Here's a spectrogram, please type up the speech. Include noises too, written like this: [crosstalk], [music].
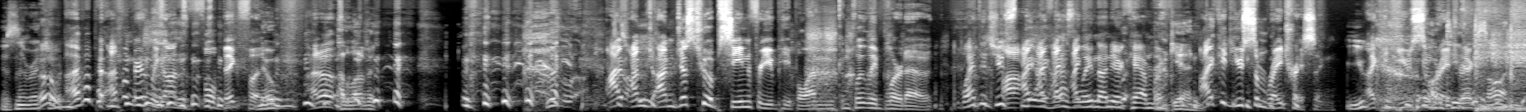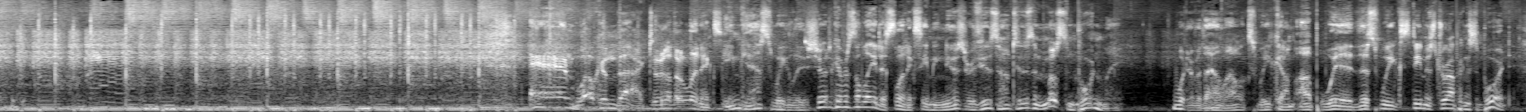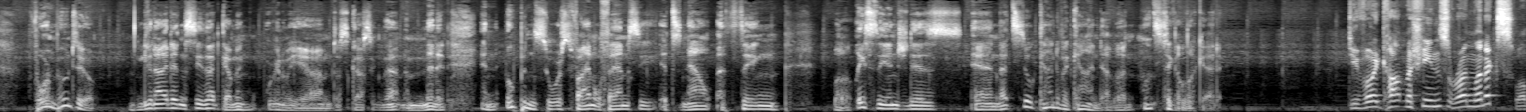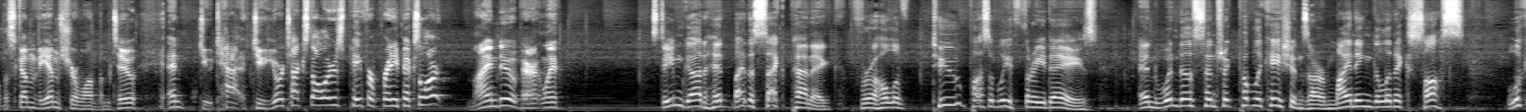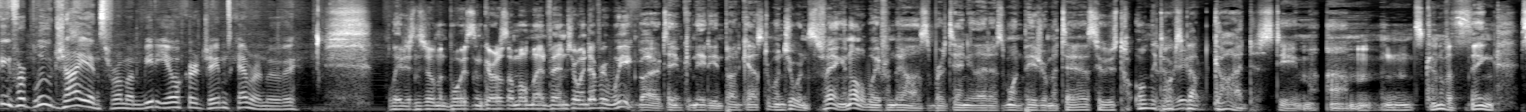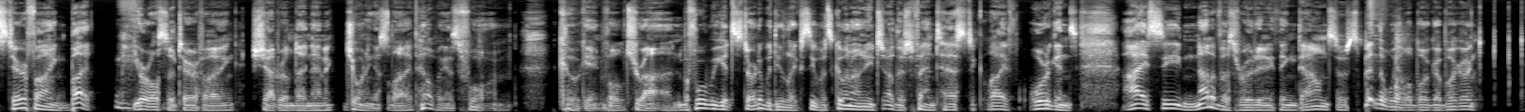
Isn't that right? Oh, I've, appa- I've apparently gone full [laughs] Bigfoot. Nope. I don't. I love it. [laughs] I'm, I'm I'm just too obscene for you people. I'm completely blurred out. Why did you Uh, I- smear I- I- I- on your camera? Again. I could use some ray tracing. You I could use some ray tracing. RTX on. And welcome back to another Linux Gamecast Weekly, the show that covers the latest Linux gaming news, reviews, how to's, and most importantly, whatever the hell else we come up with. This week, Steam is dropping support for Ubuntu. You and I didn't see that coming. We're going to be um, discussing that in a minute. And open source Final Fantasy, it's now a thing. Well, at least the engine is, and that's still kind of a kind of. But let's take a look at it. Do you avoid comp machines run Linux? Well, the ScummVM sure want them to. And do ta- do your tax dollars pay for pretty pixel art? Mine do, apparently. Steam got hit by the SACK panic for a whole of two, possibly three days, and Windows-centric publications are mining the Linux sauce, looking for blue giants from a mediocre James Cameron movie. Ladies and gentlemen, boys and girls, I'm Old Man Venn, joined every week by our tame Canadian podcaster, one Jordan Svang, and all the way from the Isles of Britannia, that is one Pedro Mateus, who t- only talks about God, Steam. Um, and it's kind of a thing. It's terrifying, but you're also terrifying. Shadrealm Dynamic joining us live, helping us form Cocaine Voltron. Before we get started, we do like to see what's going on in each other's fantastic life organs. I see none of us wrote anything down, so spin the wheel of booger booger.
